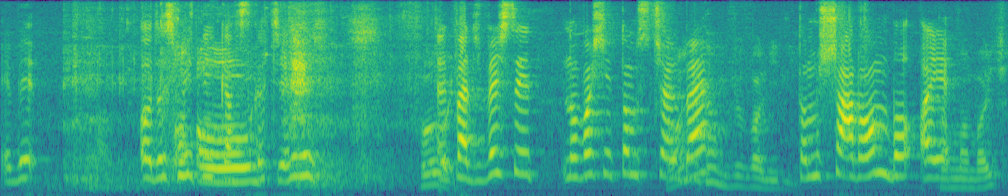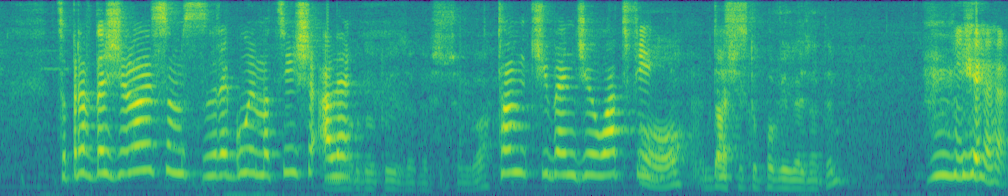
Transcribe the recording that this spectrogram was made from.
Jakby. O, do śmietnika wskoczyłeś. Fuj. Ale patrz, weź sobie, no właśnie tą Co oni strzelbę. tam wywalili? tą szarą, bo a, Tam mam walić? Co prawda zielone są z reguły mocniejsze, ale Mordo, tu jest jakaś strzelba. tą ci będzie łatwiej. O, da się tu pobiegać na tym? Nie.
